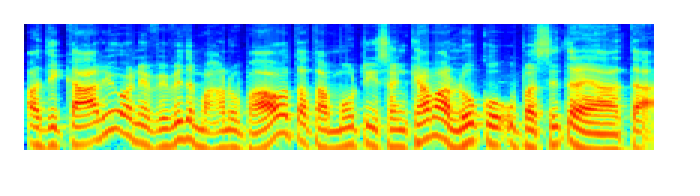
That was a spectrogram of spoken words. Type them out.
અધિકારીઓ અને વિવિધ મહાનુભાવો તથા મોટી સંખ્યામાં લોકો ઉપસ્થિત રહ્યા હતા.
